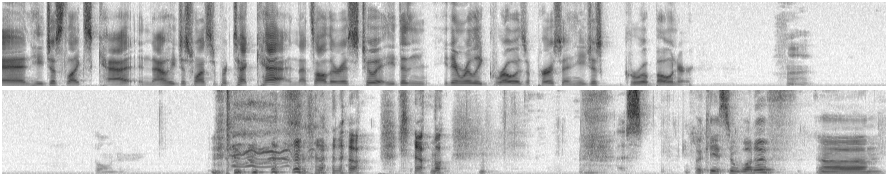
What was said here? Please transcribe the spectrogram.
and he just likes cat and now he just wants to protect cat and that's all there is to it he doesn't he didn't really grow as a person he just grew a boner Huh. Boner. no, no. Okay, so what if um,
